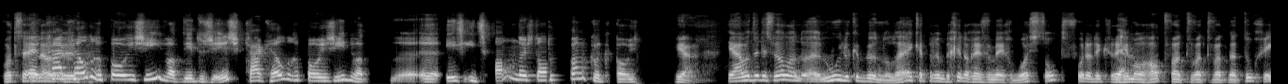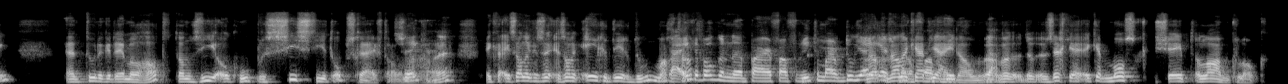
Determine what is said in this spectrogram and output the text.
wat zei uh, nou? Kraakheldere poëzie, wat dit dus is, kraakheldere poëzie, wat, is iets anders dan toegankelijke poëzie. Ja. ja, want het is wel een, een, moeilijke bundel. Hè? Ik heb er in het begin nog even mee geworsteld, voordat ik er ja. helemaal had wat, wat, wat naartoe ging. En toen ik het eenmaal had, dan zie je ook hoe precies hij het opschrijft allemaal. Zeker. Hè? Ik, zal, ik, zal ik één gedicht doen? Mag ja, dat? ik heb ook een paar favorieten, maar doe jij Wel, eerst Welke heb jij dan? Ja. Zeg jij, ik heb Mosque-shaped Alarm Clock.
